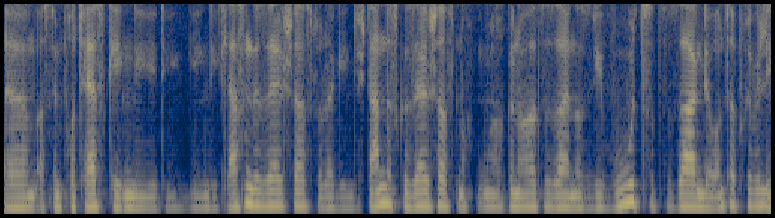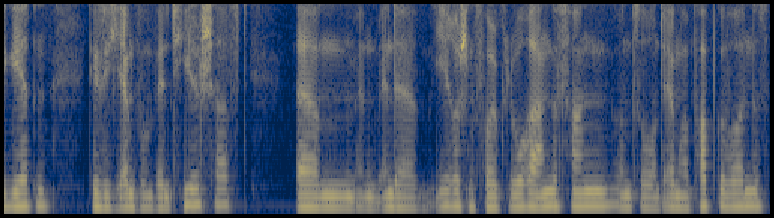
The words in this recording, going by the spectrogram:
ähm, aus dem Protest gegen die, die, gegen die Klassengesellschaft oder gegen die Standesgesellschaft, noch, um noch genauer zu sein. Also die Wut sozusagen der Unterprivilegierten, die sich irgendwo ein Ventil schafft, ähm, in, in der irischen Folklore angefangen und so und irgendwann Pop geworden ist.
